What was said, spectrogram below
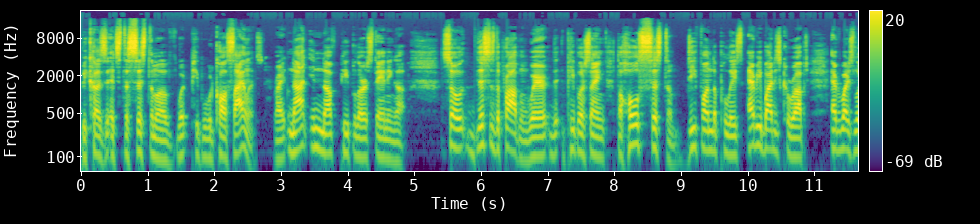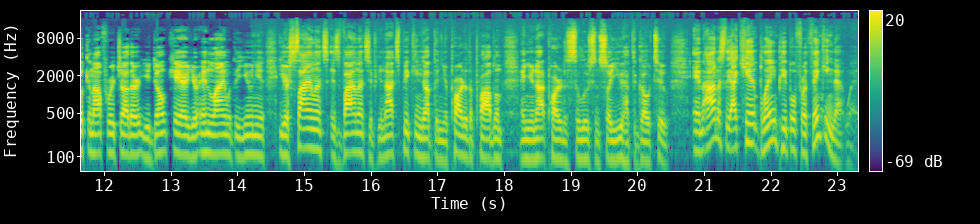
because it's the system of what people would call silence, right? Not enough people are standing up. So this is the problem where the, people are saying the whole system, defund the police, everybody's corrupt, everybody's looking out for each other, you don't care, you're in line with the union. Your silence is violence. If you're not speaking up, then you're part of the problem and you're not part of the solution, so you have to go too. And honestly, I can't blame people for thinking that way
